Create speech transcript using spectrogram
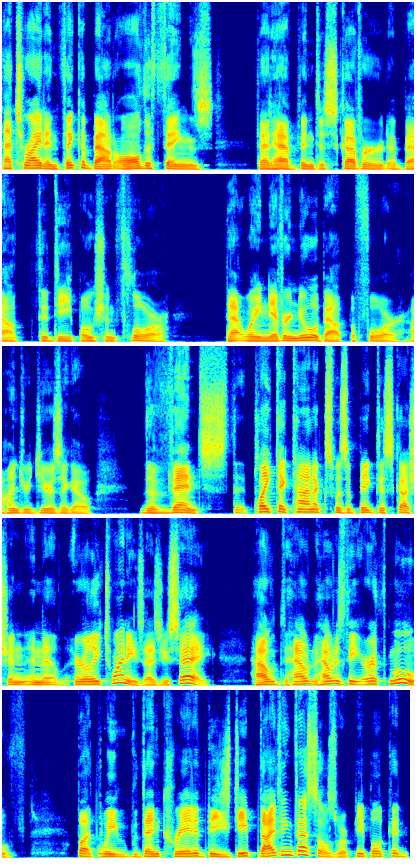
That's right. And think about all the things that have been discovered about the deep ocean floor that we never knew about before 100 years ago the vents. The plate tectonics was a big discussion in the early 20s, as you say. How, how, how does the Earth move? But we then created these deep diving vessels where people could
